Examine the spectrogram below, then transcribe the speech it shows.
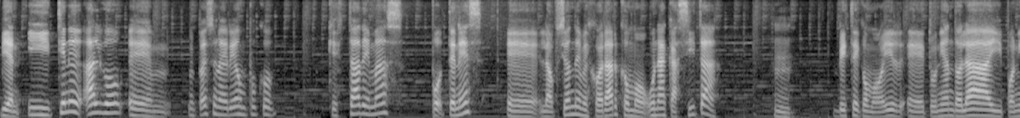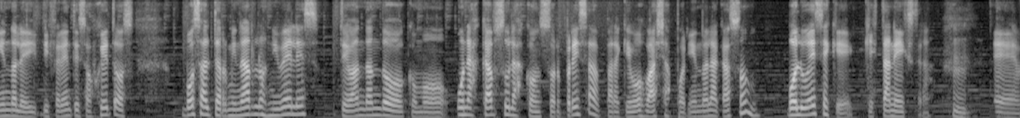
Bien, y tiene algo, em, me parece un agregado un poco que está de más. Tenés eh, la opción de mejorar como una casita Hmm. viste, como ir eh, tuneándola y poniéndole di- diferentes objetos, vos al terminar los niveles te van dando como unas cápsulas con sorpresa para que vos vayas poniéndola acá. Son boludeces que, que están extra. Hmm. Eh,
